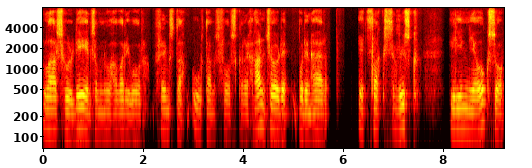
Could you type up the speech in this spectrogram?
Lars Huldén som nu har varit vår främsta ortamsforskare, han körde på den här ett slags rysk linje också.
